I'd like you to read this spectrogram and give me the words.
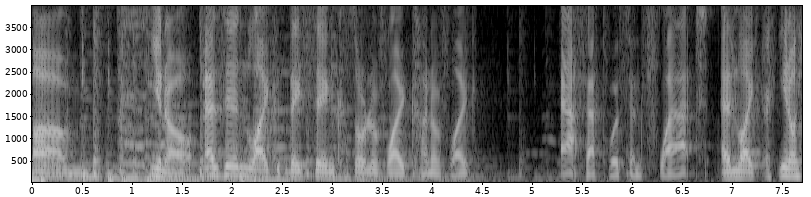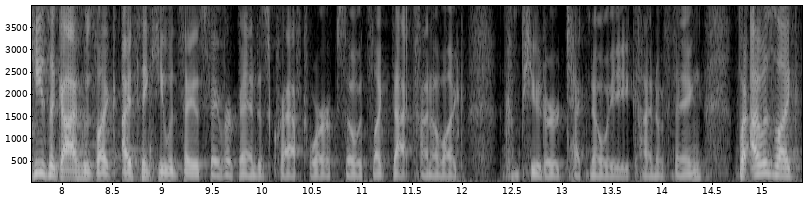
Um, you know, as in like they sing sort of like kind of like affectless and flat. And like, you know, he's a guy who's like, I think he would say his favorite band is Kraftwerk. So it's like that kind of like computer techno y kind of thing. But I was like,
